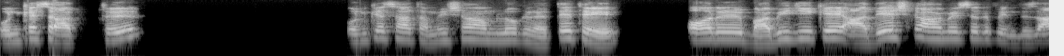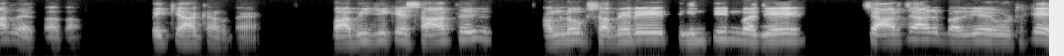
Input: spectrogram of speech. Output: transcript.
उनके साथ उनके साथ हमेशा हम लोग रहते थे और भाभी जी के आदेश का हमें सिर्फ़ इंतज़ार रहता था भाई क्या करना है। भाभी जी के साथ हम लोग सवेरे तीन तीन बजे चार चार बजे उठ के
